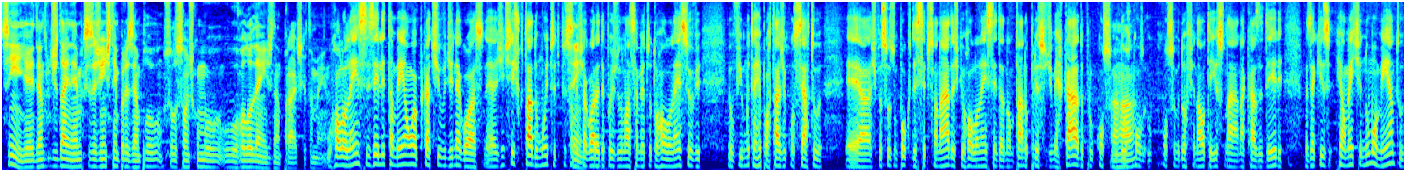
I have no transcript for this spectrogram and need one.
Sim, e aí dentro de Dynamics a gente tem, por exemplo, soluções como o HoloLens na prática também. Né? O HoloLens ele também é um aplicativo de negócio, né? A gente tem escutado muito, principalmente Sim. agora depois do lançamento do HoloLens, eu vi, eu vi muita reportagem com certo é, as pessoas um pouco decepcionadas que o HoloLens ainda não está no preço de mercado para o consumidor, uhum. o consumidor final ter isso na, na, casa dele, mas é que realmente no momento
